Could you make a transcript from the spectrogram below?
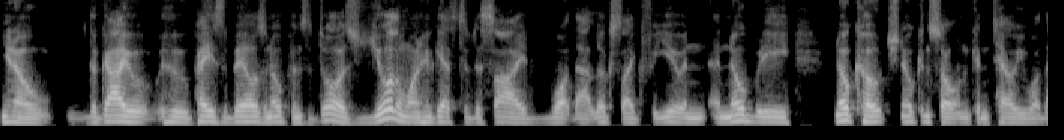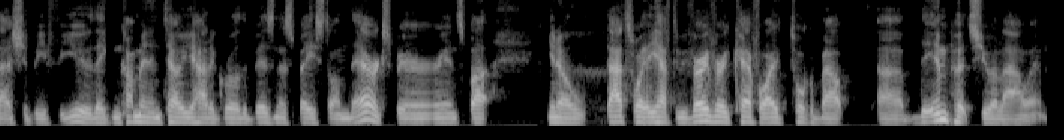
you know the guy who, who pays the bills and opens the doors you're the one who gets to decide what that looks like for you and and nobody no coach no consultant can tell you what that should be for you. They can come in and tell you how to grow the business based on their experience but you know that's why you have to be very very careful. I talk about uh, the inputs you allow in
